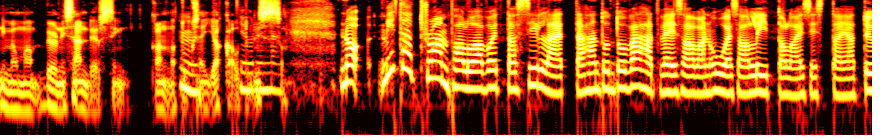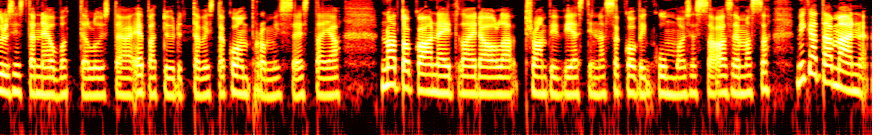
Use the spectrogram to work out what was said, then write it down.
nimenomaan Bernie Sandersin kannatuksen mm, jakautumisessa. No mitä Trump haluaa voittaa sillä, että hän tuntuu vähät veisaavan USA-liittolaisista ja tylsistä neuvotteluista ja epätyydyttävistä kompromisseista ja NATOkaan ei taida olla Trumpin viestinnässä kovin kummoisessa asemassa. Mikä tämän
